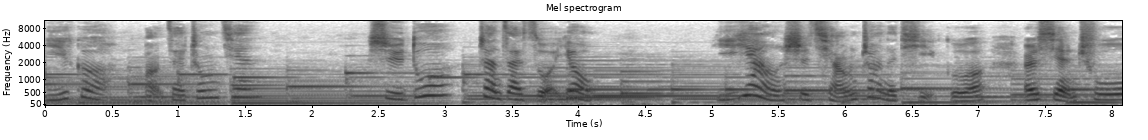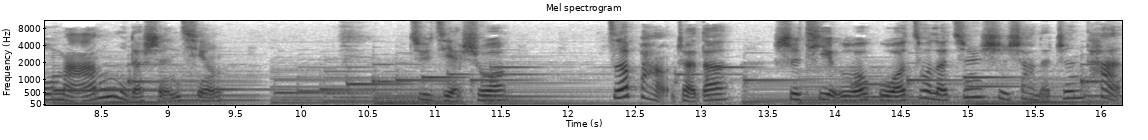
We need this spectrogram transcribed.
一个绑在中间，许多站在左右。一样是强壮的体格，而显出麻木的神情。据解说，则绑着的是替俄国做了军事上的侦探，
